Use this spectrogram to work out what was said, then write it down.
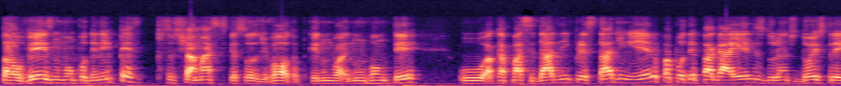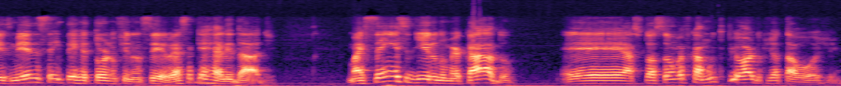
talvez não vão poder nem chamar essas pessoas de volta, porque não, não vão ter o, a capacidade de emprestar dinheiro para poder pagar eles durante dois, três meses sem ter retorno financeiro. Essa é a realidade. Mas sem esse dinheiro no mercado, é, a situação vai ficar muito pior do que já está hoje.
